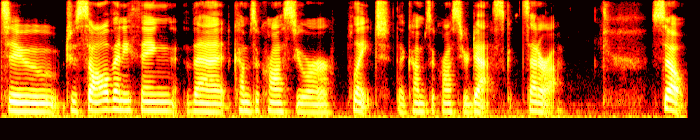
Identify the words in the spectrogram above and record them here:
to to solve anything that comes across your plate, that comes across your desk, etc. So,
